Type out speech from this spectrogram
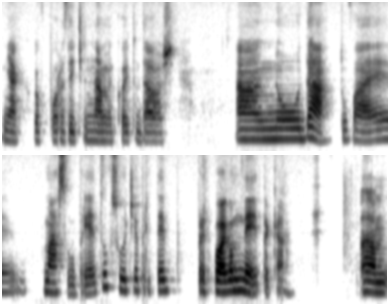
някакъв по-различен намек, който даваш. А, но да, това е масово прието. В случая при теб, предполагам, не е така. Ам,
